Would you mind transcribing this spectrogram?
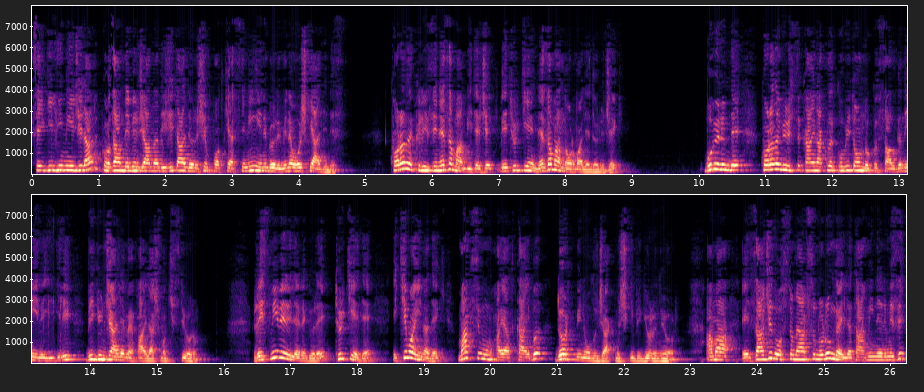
Sevgili dinleyiciler, Kozan Demircan'la Dijital Dönüşüm Podcast'inin yeni bölümüne hoş geldiniz. Korona krizi ne zaman bitecek ve Türkiye ne zaman normale dönecek? Bu bölümde koronavirüsü kaynaklı Covid-19 salgını ile ilgili bir güncelleme paylaşmak istiyorum. Resmi verilere göre Türkiye'de Ekim ayına dek maksimum hayat kaybı 4000 olacakmış gibi görünüyor. Ama eczacı dostum Ersun Urunga ile tahminlerimizi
